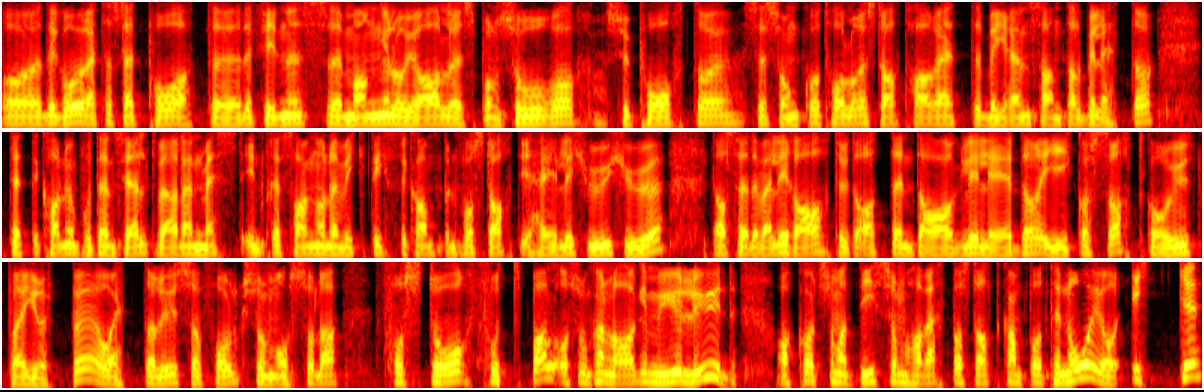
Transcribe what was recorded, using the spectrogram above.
Og Det går jo rett og slett på at eh, det finnes mange lojale sponsorer, supportere, sesongkortholdere. Start har et begrenset antall billetter. Dette kan jo potensielt være den mest interessante og den viktigste kampen for Start i hele 2020. Da ser det veldig rart ut at en daglig leder i IK Start går ut på en gruppe og etterlyser folk som også da forstår fotball og som kan lage mye lyd. Akkurat som at de som har vært på startkamper til nå i år, ikke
